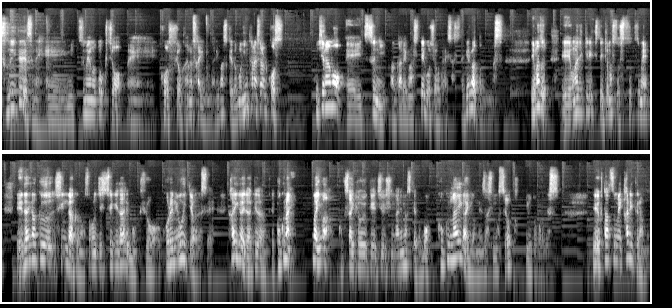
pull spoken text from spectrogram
続いてですね、えー、3つ目の特徴、えー、コース紹介の最後になりますけども、インターナショナルコース。こちらも、え、5つに分かれましてご紹介させていただければと思います。えまず、え同じ切り口でいきますと1つ目、え大学進学のその実績であり目標、これにおいてはですね、海外だけではなくて国内、まあ、今、国際教育系中心になりますけども、国内外を目指しますよというところです。え2つ目、カリキュラム。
